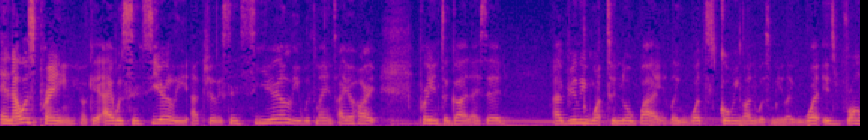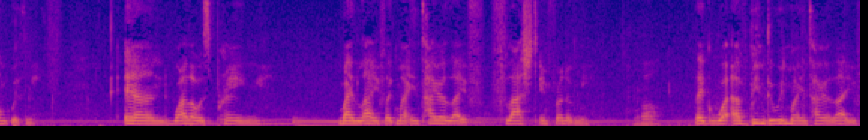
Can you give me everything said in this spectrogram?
and I was praying, okay? I was sincerely, actually, sincerely, with my entire heart, praying to God. I said, I really want to know why, like, what's going on with me, like, what is wrong with me. And while I was praying, my life, like, my entire life, flashed in front of me Wow. Like what I've been doing my entire life,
